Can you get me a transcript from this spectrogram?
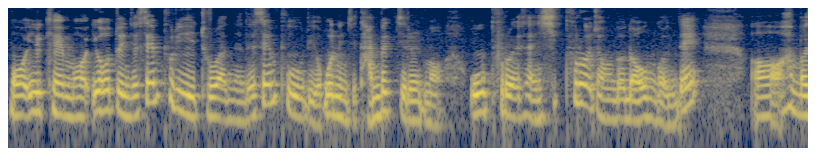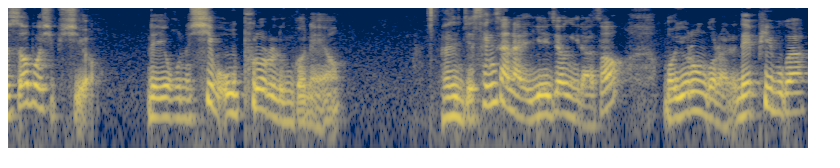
뭐 이렇게 뭐 이것도 이제 샘플이 들어왔는데 샘플이 요거는 이제 단백질을 뭐 5%에서 한 10% 정도 넣은 건데 어 한번 써보십시오. 네, 요거는 15%를 넣은 거네요. 그래서 이제 생산할 예정이라서 뭐 요런 거라 내 피부가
